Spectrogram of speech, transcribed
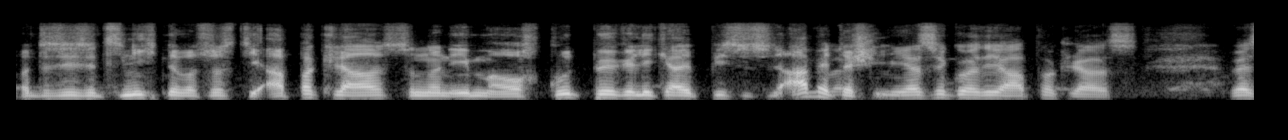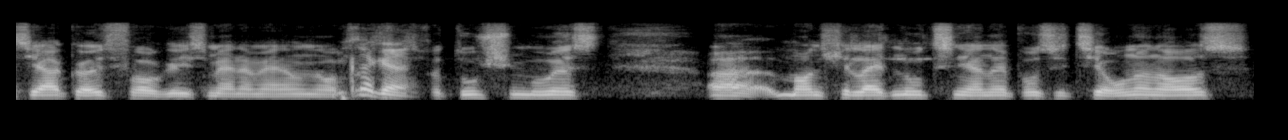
Und das ist jetzt nicht nur was, was die Upper Class, sondern eben auch gutbürgerliche bis zu den Arbeiterschichten. Mehr sogar die Upper Class, weil es ja eine Geldfrage ist, meiner Meinung nach. Dass du verduschen musst. Äh, manche Leute nutzen ihre Positionen aus,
